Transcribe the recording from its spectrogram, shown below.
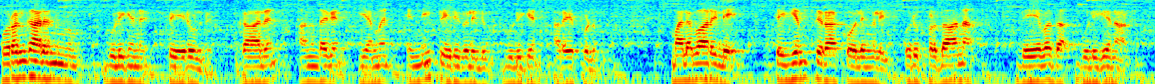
പുറംകാലനെന്നും ഗുളികന് പേരുണ്ട്. കാലൻ അന്തകൻ യമൻ എന്നീ പേരുകളിലും ഗുളികൻ അറിയപ്പെടുന്നു. മലബാറിലെ തെയ്യം തിറ കോലങ്ങളിൽ ഒരു പ്രധാന ദേവത ഗുളികനാണ്.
